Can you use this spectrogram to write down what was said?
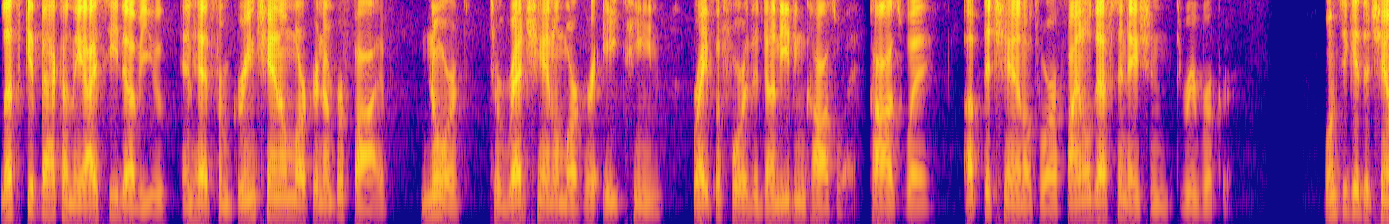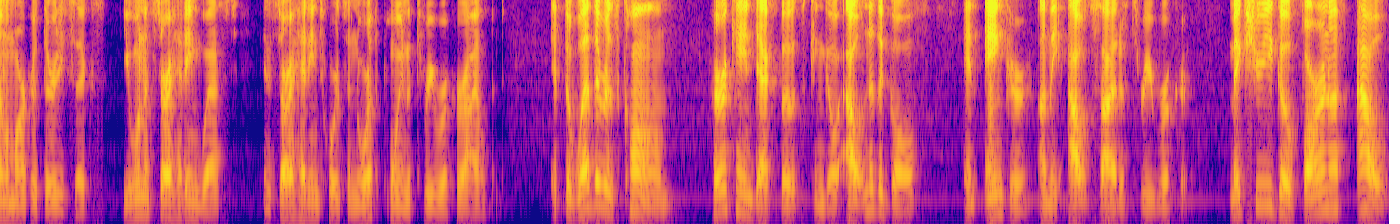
Let's get back on the ICW and head from green channel marker number 5 north to red channel marker 18 right before the Dunedin Causeway. Causeway up the channel to our final destination, Three Rooker. Once you get to channel marker 36, you want to start heading west and start heading towards the north point of Three Rooker Island. If the weather is calm, hurricane deck boats can go out into the Gulf and anchor on the outside of Three Rooker. Make sure you go far enough out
